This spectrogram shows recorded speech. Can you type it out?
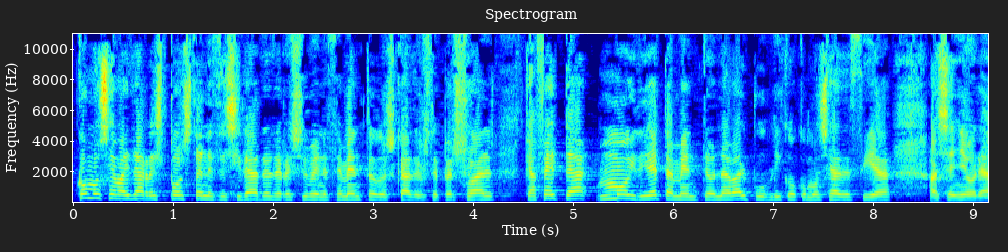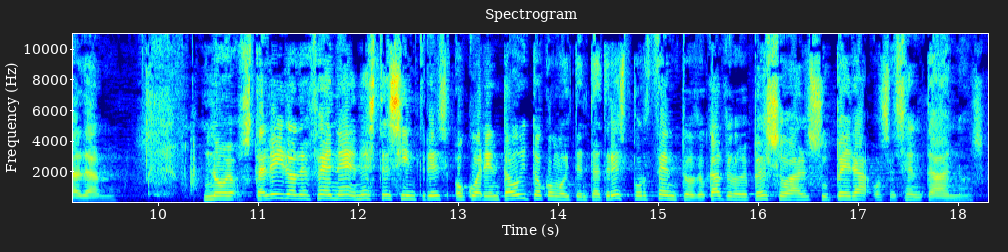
como se vai dar resposta á necesidade de rejuvenecemento dos cadros de persoal que afecta moi directamente o naval público, como xa decía a señora cidadán. No de Fene nestes intres o 48,83% do cadro de persoal supera os 60 anos.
